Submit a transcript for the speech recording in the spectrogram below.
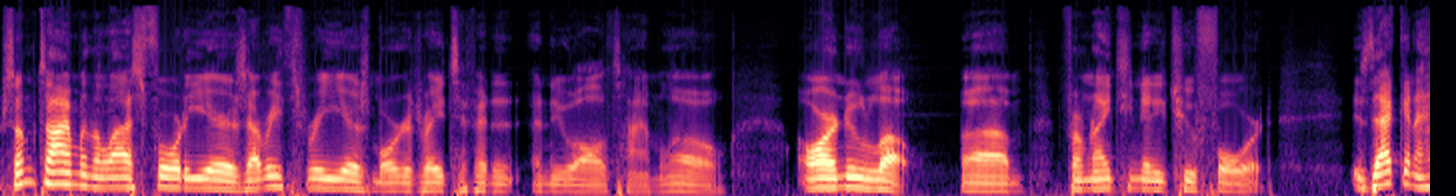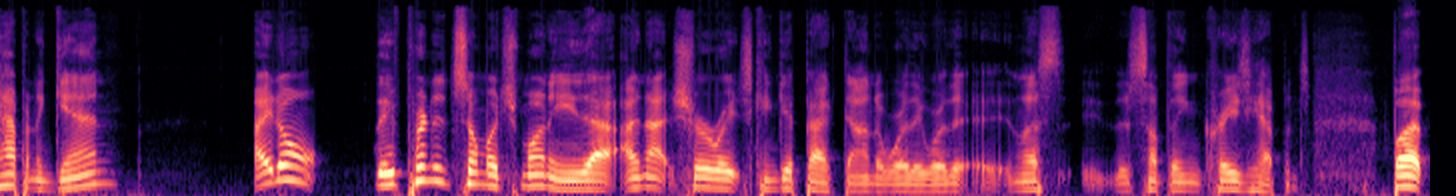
Sometime in the last 40 years, every three years, mortgage rates have hit a, a new all-time low or a new low um, from 1982 forward. Is that going to happen again? I don't. They've printed so much money that I'm not sure rates can get back down to where they were unless there's something crazy happens. But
